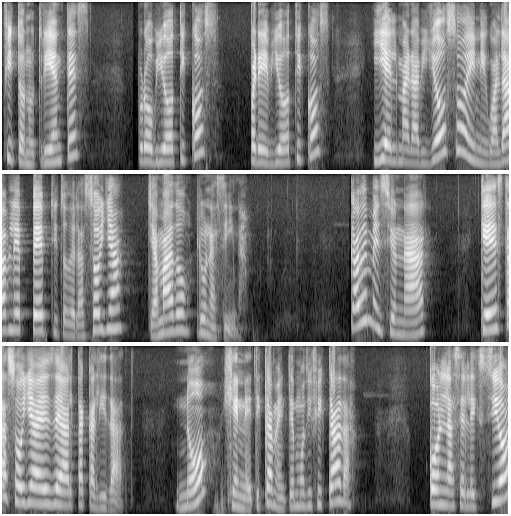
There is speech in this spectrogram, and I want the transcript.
fitonutrientes, probióticos, prebióticos y el maravilloso e inigualable péptido de la soya llamado lunacina. Cabe mencionar que esta soya es de alta calidad no genéticamente modificada, con la selección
